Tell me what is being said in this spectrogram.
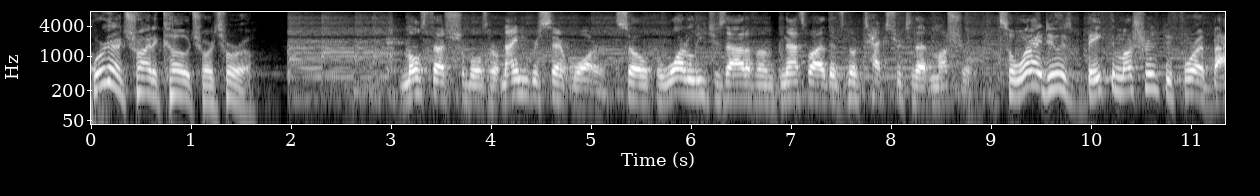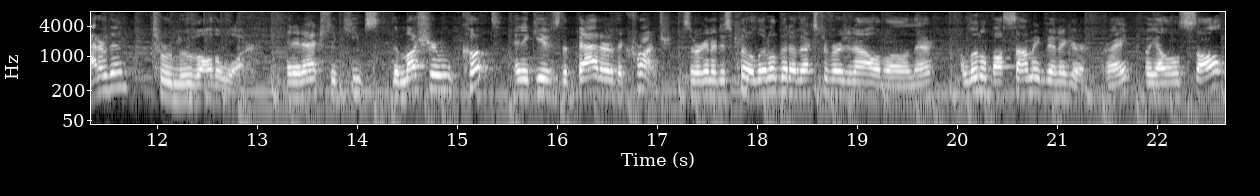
we're gonna try to coach Arturo. Most vegetables are 90% water, so the water leaches out of them, and that's why there's no texture to that mushroom. So what I do is bake the mushrooms before I batter them to remove all the water. And it actually keeps the mushroom cooked, and it gives the batter the crunch. So we're gonna just put a little bit of extra virgin olive oil in there, a little balsamic vinegar, right? We got a little salt,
